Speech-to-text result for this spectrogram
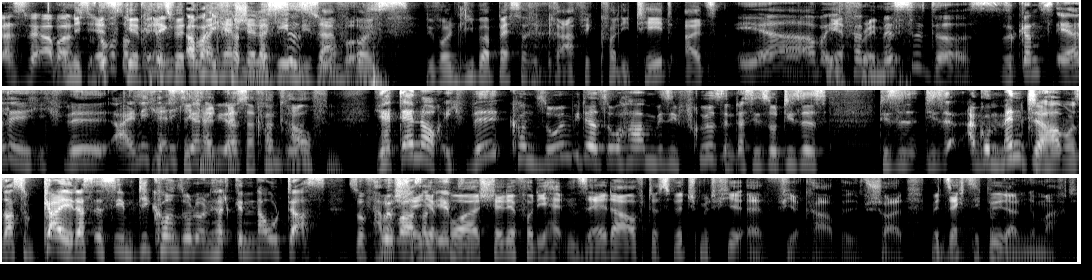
Das wäre aber Und ich, so es, gibt, klingt, es wird aber immer ich Hersteller geben, die sagen, wir wollen, wir wollen lieber bessere Grafikqualität als Ja, aber mehr ich vermisse das. So ganz ehrlich, ich will eigentlich hätte lässt ich sich gerne halt wieder besser das Konsolen- verkaufen. Ja, dennoch, ich will Konsolen wieder so haben, wie sie früher sind, dass sie so dieses diese diese Argumente haben und sagst so geil, das ist eben die Konsole und halt genau das. So früher Aber war es stell halt dir, vor, stell dir vor, die hätten Zelda auf der Switch mit 4, äh, 4K, bescheuert, mit 60 Bildern gemacht.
